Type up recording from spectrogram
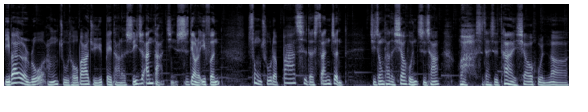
礼拜二罗昂主投八局被打了十一支安打，仅失掉了一分。送出了八次的三振，其中他的销魂指差，哇，实在是太销魂了。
